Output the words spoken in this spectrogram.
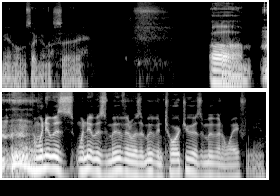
man, what was I gonna say? Um, when it was when it was moving, was it moving towards you? or was it moving away from you?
